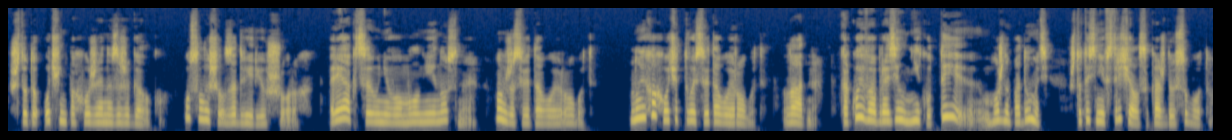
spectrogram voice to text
что-то очень похожее на зажигалку. Услышал за дверью шорох. Реакция у него молниеносная, он же световой робот. Ну и хохочет твой световой робот. Ладно, какой вообразил Нику ты, э, можно подумать, что ты с ней встречался каждую субботу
